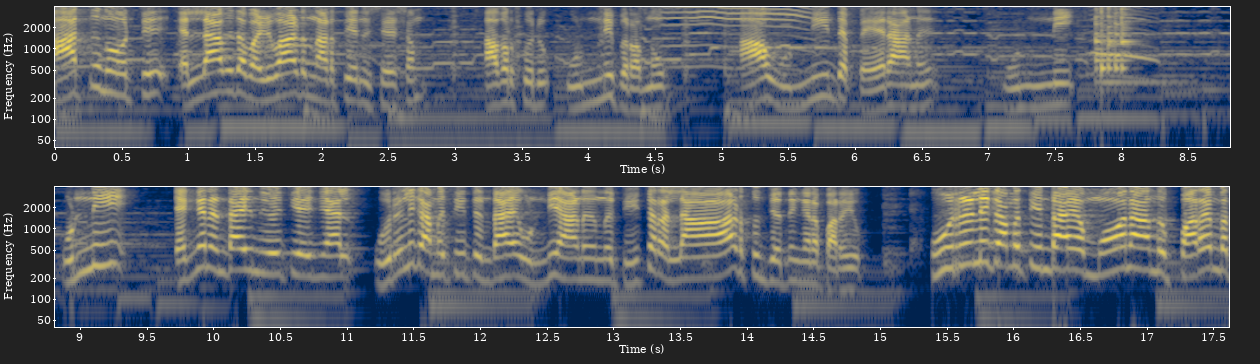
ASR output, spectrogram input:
ആറ്റുനോറ്റ് എല്ലാവിധ വഴിപാടും നടത്തിയതിനു ശേഷം അവർക്കൊരു ഉണ്ണി പിറന്നു. ആ ഉണ്ണീന്റെ പേരാണ് ഉണ്ണി. ഉണ്ണി എങ്ങനെ ഉണ്ടായെന്ന് ചോദിച്ചു കഴിഞ്ഞാൽ ഉരുളി കമത്തിയിട്ടുണ്ടായ ഉണ്ണിയാണ് എന്ന് ടീച്ചർ എല്ലായിടത്തും ചെന്ന് ഇങ്ങനെ പറയും. ഉരുളി കമത്തി ഉണ്ടായ മോനാന്ന് പറയുമ്പോ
